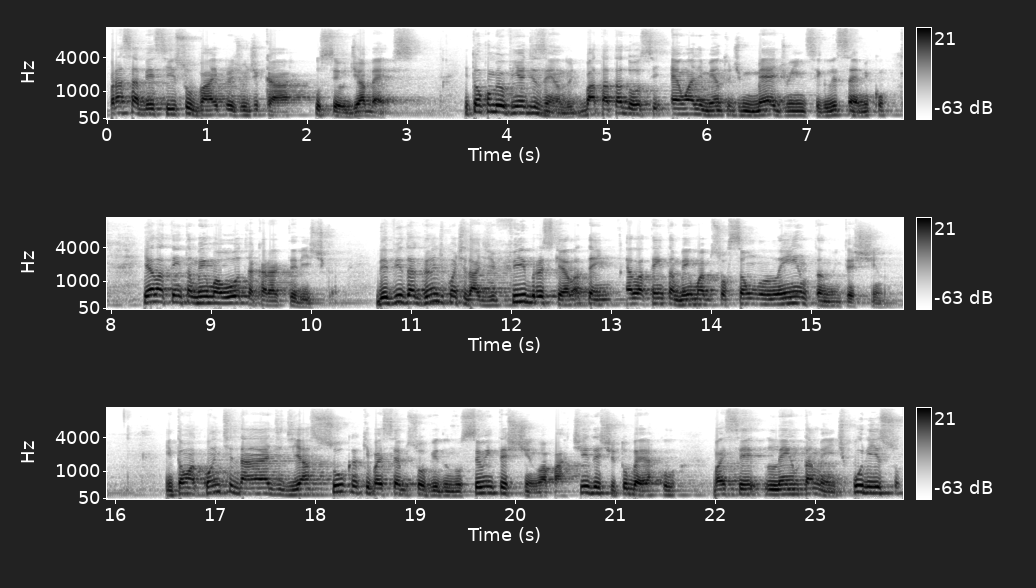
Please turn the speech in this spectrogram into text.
para saber se isso vai prejudicar o seu diabetes. Então, como eu vinha dizendo, batata doce é um alimento de médio índice glicêmico e ela tem também uma outra característica Devido à grande quantidade de fibras que ela tem, ela tem também uma absorção lenta no intestino. Então, a quantidade de açúcar que vai ser absorvido no seu intestino a partir deste tubérculo vai ser lentamente. Por isso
